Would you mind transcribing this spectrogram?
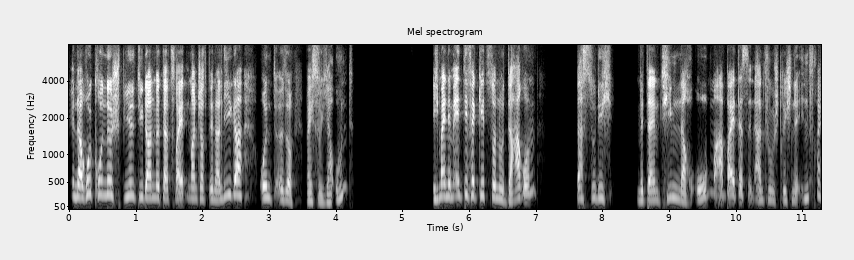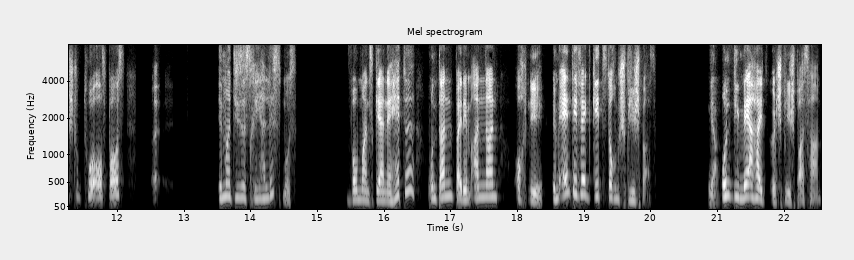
in der Rückrunde spielt die dann mit der zweiten Mannschaft in der Liga. Und äh, so. Weil ich so, ja und? Ich meine, im Endeffekt geht es doch nur darum, dass du dich mit deinem Team nach oben arbeitest, in Anführungsstrichen eine Infrastruktur aufbaust. Äh, immer dieses Realismus, wo man es gerne hätte und dann bei dem anderen, ach nee, im Endeffekt geht es doch um Spielspaß. Ja. Und die Mehrheit wird Spielspaß haben.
